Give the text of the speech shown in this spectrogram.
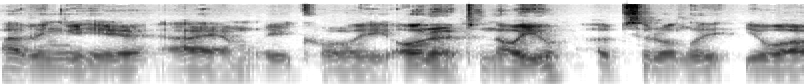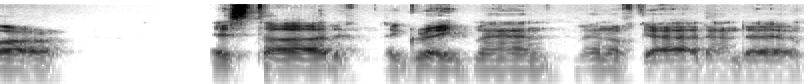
having me here. I am equally honored to know you. Absolutely. You are a stud, a great man, man of God, and uh,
